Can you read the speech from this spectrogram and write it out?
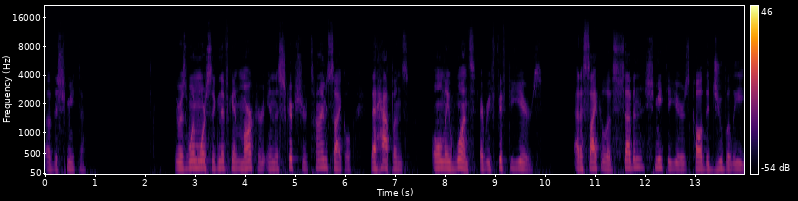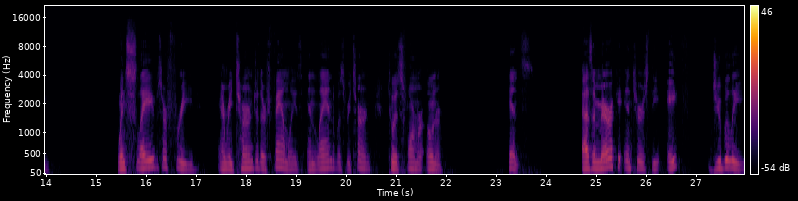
of the Shemitah. There is one more significant marker in the scripture time cycle that happens only once every 50 years at a cycle of seven Shemitah years called the Jubilee, when slaves are freed and returned to their families and land was returned to its former owner. Hence, as America enters the eighth Jubilee,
